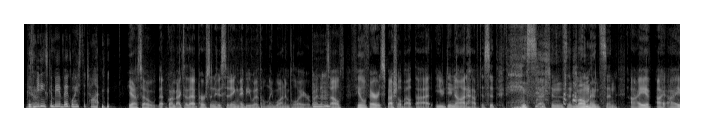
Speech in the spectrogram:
because meetings can be a big waste of time. Yeah, so that, going back to that person who's sitting maybe with only one employer by Mhm. themselves, feel very special about that. You do not have to sit through these sessions and moments. And I, I, I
